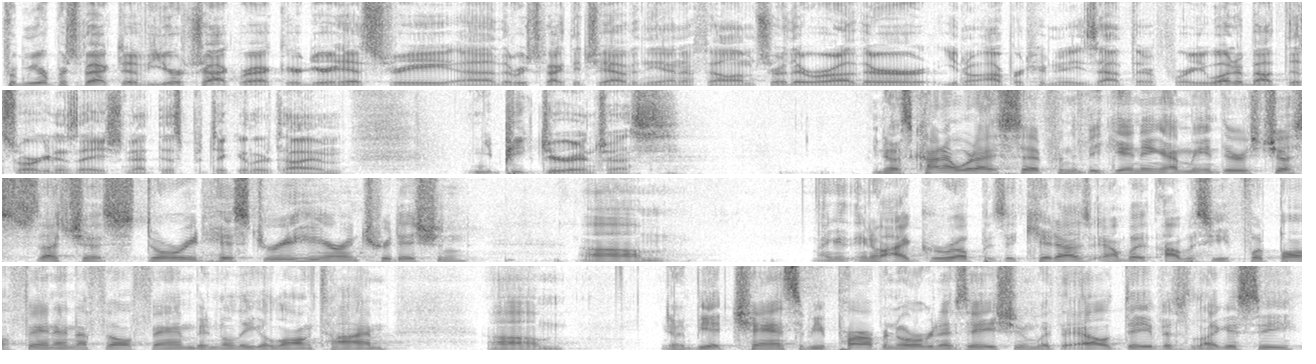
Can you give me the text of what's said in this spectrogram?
from your perspective, your track record, your history, uh, the respect that you have in the NFL, I'm sure there were other you know opportunities out there for you. What about this organization at this particular time piqued your interest? You know, it's kind of what I said from the beginning. I mean, there's just such a storied history here and tradition. Um, I, you know, I grew up as a kid. I was obviously a football fan, NFL fan, been in the league a long time. Um, you know, be a chance to be part of an organization with the Al Davis legacy,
